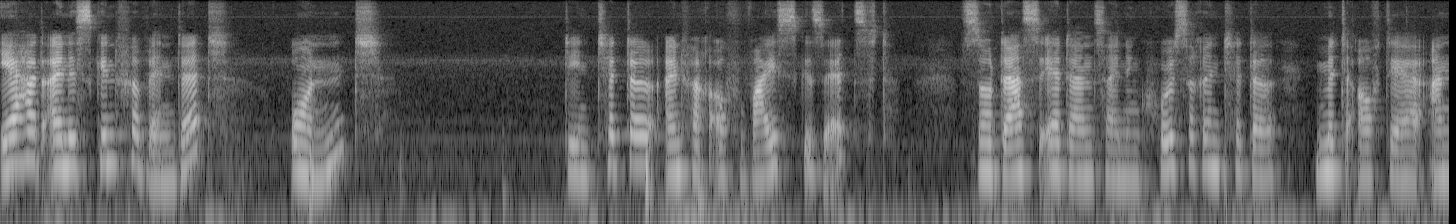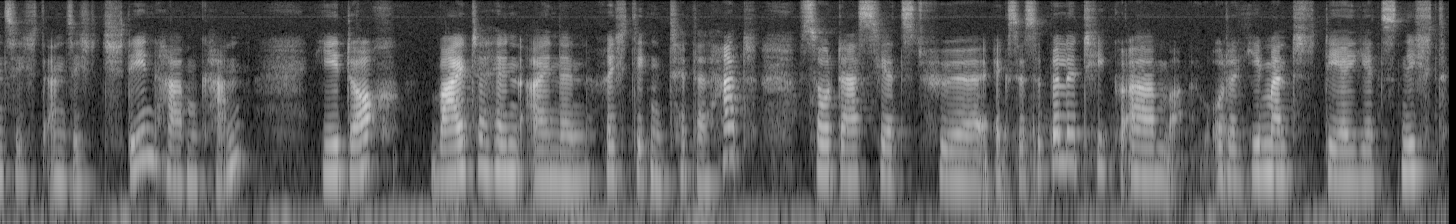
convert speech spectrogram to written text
Er hat eine Skin verwendet und den Titel einfach auf weiß gesetzt, sodass er dann seinen größeren Titel mit auf der Ansicht, Ansicht stehen haben kann. Jedoch weiterhin einen richtigen Titel hat, sodass jetzt für Accessibility ähm, oder jemand, der jetzt nicht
